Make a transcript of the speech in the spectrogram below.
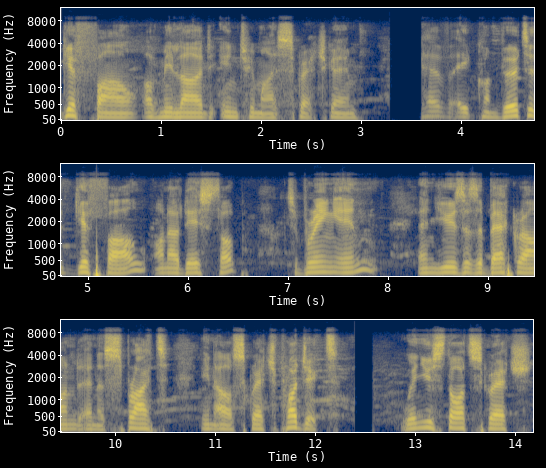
GIF file of Milad into my Scratch game. We have a converted GIF file on our desktop to bring in and use as a background and a sprite in our Scratch project. When you start Scratch,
